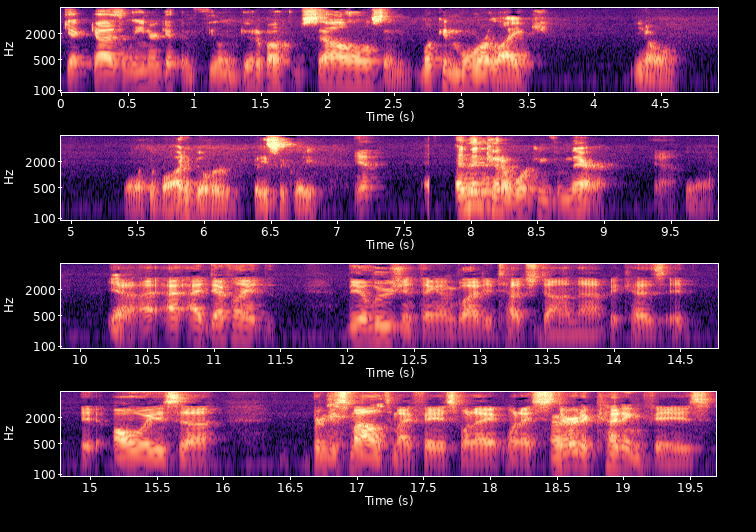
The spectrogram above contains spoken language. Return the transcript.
get guys leaner, get them feeling good about themselves, and looking more like, you know, like a bodybuilder, basically. Yep. And then kind of working from there. Yeah. You know. Yeah, I- I definitely the illusion thing. I'm glad you touched on that because it it always uh, brings a smile to my face when I when I start a cutting phase,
